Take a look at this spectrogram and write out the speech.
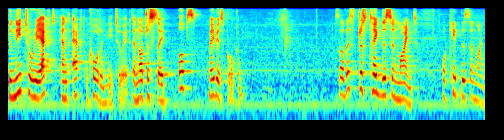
You need to react and act accordingly to it and not just say, oops, maybe it's broken. So this, just take this in mind or keep this in mind.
